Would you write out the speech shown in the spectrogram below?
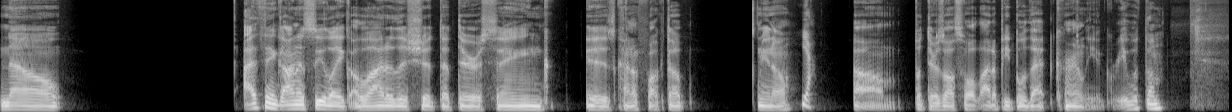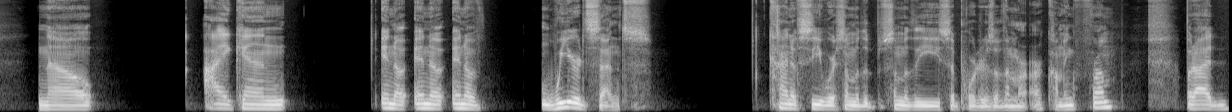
Now, I think honestly, like a lot of the shit that they're saying is kind of fucked up, you know? Yeah. Um, but there's also a lot of people that currently agree with them. Now, I can, in a in a in a weird sense, kind of see where some of the some of the supporters of them are, are coming from, but I'd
